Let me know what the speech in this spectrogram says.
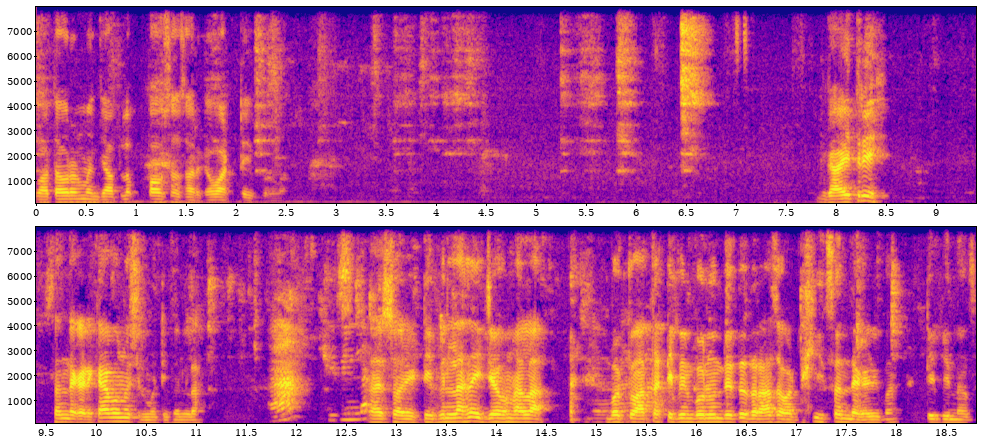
वातावरण म्हणजे आपलं पावसासारखं वाटतंय पूर्ण. गायत्री संध्याकाळी काय बनवशील मग टिफिनला? हा? टिफिनला? सॉरी टिफिनला नाही जेवणाला. बघ तू आता टिफिन बनवून देते तर असं वाटतं की संध्याकाळी पण टिफिनच.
